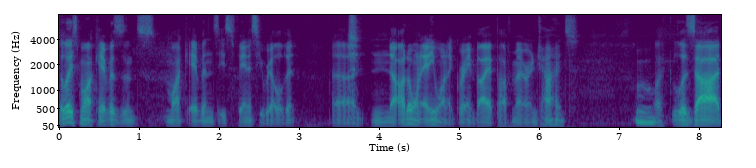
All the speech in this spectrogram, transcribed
At least Mike Evans, is- Mike Evans is fantasy relevant. Uh, no, I don't want anyone at Green Bay apart from Aaron Jones. Like Lazard,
